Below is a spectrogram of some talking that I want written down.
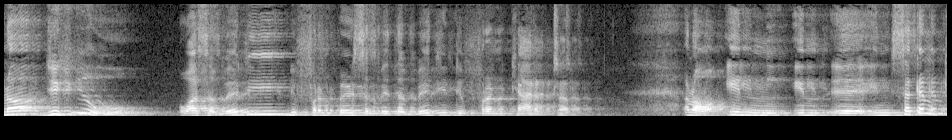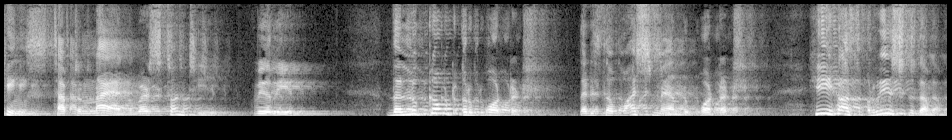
know, Jehu was a very different person with a very different character. You know, in in uh, in Second Kings chapter nine verse twenty, we read, the lookout reported, that is the watchman reported, he has reached them,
